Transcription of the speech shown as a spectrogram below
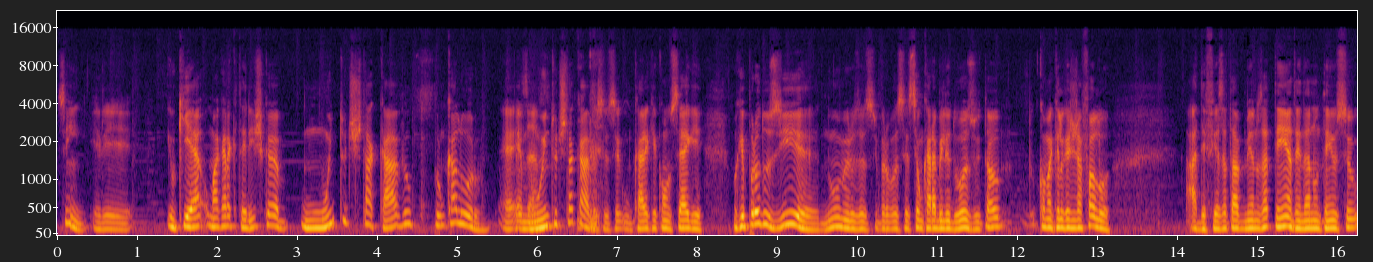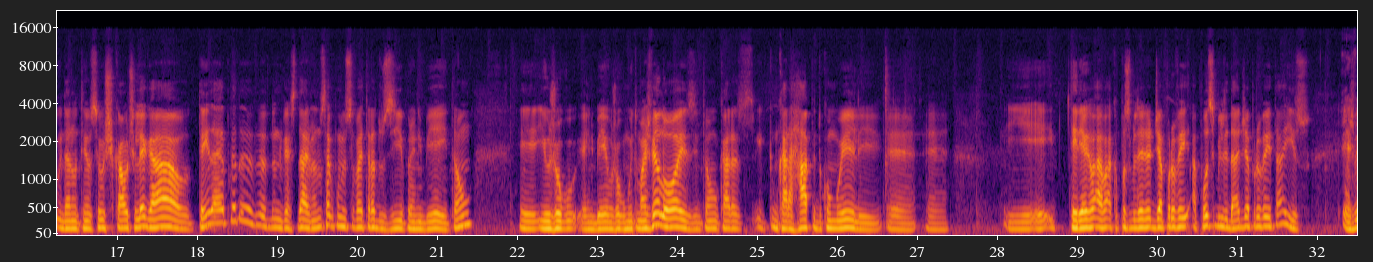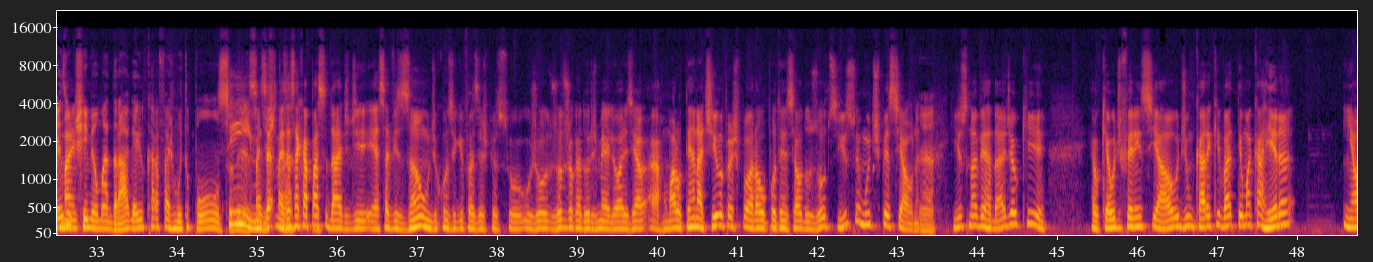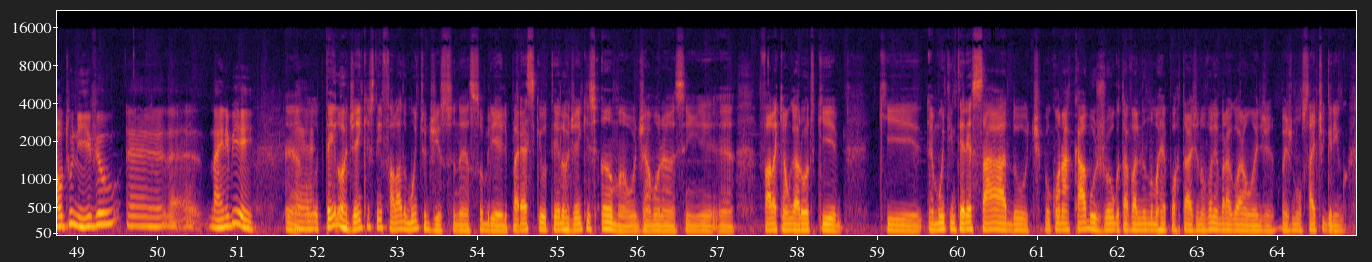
Sim, ele. O que é uma característica muito destacável para um calouro. É, é é. muito destacável. Você- um cara que consegue. Porque produzir números assim, para você ser um cara habilidoso e tal, como aquilo que a gente já falou. A defesa está menos atenta, ainda não tem o seu, ainda não tem o seu scout legal. Tem da época da, da- da universidade, mas não sabe como isso vai traduzir para a NBA. Então, e, e o jogo, a NBA é um jogo muito mais veloz, então um cara, um cara rápido como ele é, é, e, e teria a, a possibilidade de aproveitar, a possibilidade de aproveitar isso. Às vezes Mas- o time é uma draga e o cara faz muito ponto, Sim, né, mas, mas destaca. essa capacidade de essa visão de conseguir fazer as pessoas, os, outros jogadores melhores e a- arrumar alternativa para explorar o potencial dos outros, isso é muito especial, né? É. Isso na verdade é o que é o que é o diferencial de um cara que vai ter uma carreira em alto nível é, na NBA. É, É. O Taylor Jenkins tem falado muito disso, né, sobre ele. Parece que o Taylor Jenkins ama o Jamoran, assim, é, fala que é um garoto que, que é muito interessado, tipo, quando acaba o jogo, tava lendo uma reportagem, não vou lembrar agora onde, mas num site gringo,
